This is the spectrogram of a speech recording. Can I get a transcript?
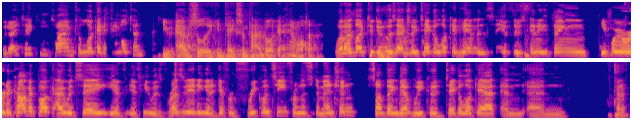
Could I take some time to look at Hamilton? You absolutely can take some time to look at Hamilton. What I'd like to do is actually take a look at him and see if there's anything. If we were in a comic book, I would say if if he was resonating at a different frequency from this dimension, something that we could take a look at and and kind of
